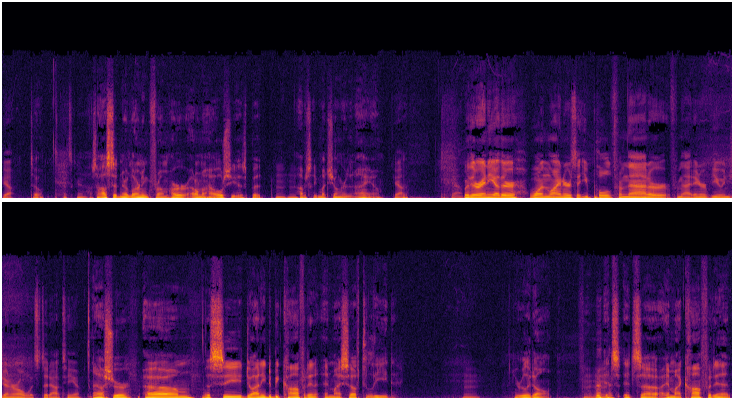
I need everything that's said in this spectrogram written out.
Yeah. So that's good. So I was sitting there learning from her. I don't know how mm-hmm. old she is, but mm-hmm. obviously much younger than I am. Yeah. So, yeah. Were there any other one-liners that you pulled from that, or from that interview in general? What stood out to you? Oh, sure. Um, let's see. Do I need to be confident in myself to lead? Hmm. You really don't. Mm-hmm. It's it's. Uh, am I confident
